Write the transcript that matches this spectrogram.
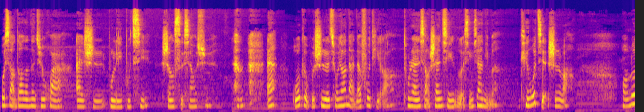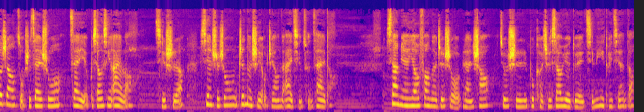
我想到了那句话：爱是不离不弃，生死相许。哎。我可不是琼瑶奶奶附体了，突然想煽情恶心下你们，听我解释嘛。网络上总是在说再也不相信爱了，其实现实中真的是有这样的爱情存在的。下面要放的这首《燃烧》就是不可撤销乐队极力推荐的，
